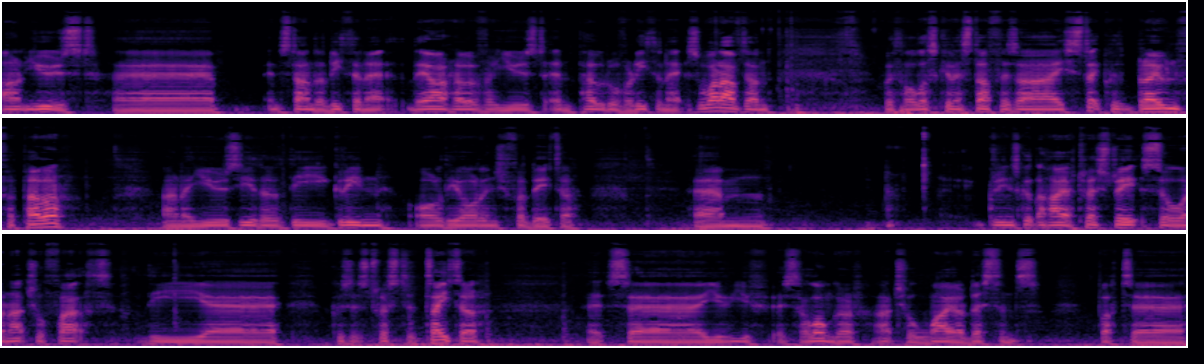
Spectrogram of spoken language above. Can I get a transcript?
aren't used uh, in standard Ethernet. They are, however, used in power over Ethernet. So what I've done with all this kind of stuff is I stick with brown for power and I use either the green or the orange for data. Um, green's got the higher twist rate so in actual fact the because uh, it's twisted tighter it's uh, you, you it's a longer actual wire distance but uh,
